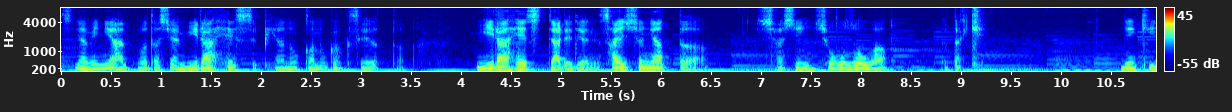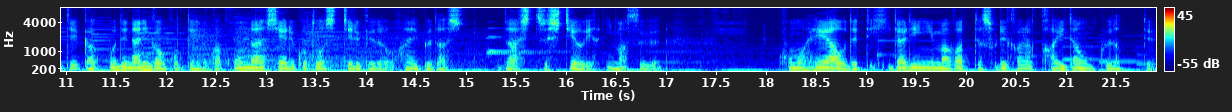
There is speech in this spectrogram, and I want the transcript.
ちなみにあ私はミラ・ヘス、ピアノ科の学生だった。ミラ・ヘスってあれだよね。最初にあった写真？肖像画？だったっけ？ね聞いて、学校で何が起こっているのか混乱していることを知ってるけど、早く脱し脱出してよ、今すぐ。この部屋を出て左に曲がって、それから階段を下って、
